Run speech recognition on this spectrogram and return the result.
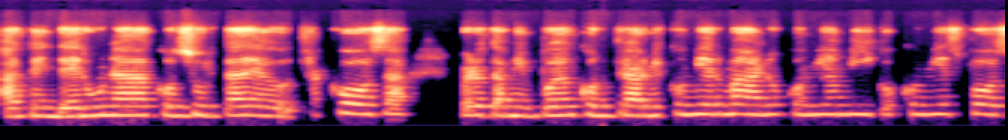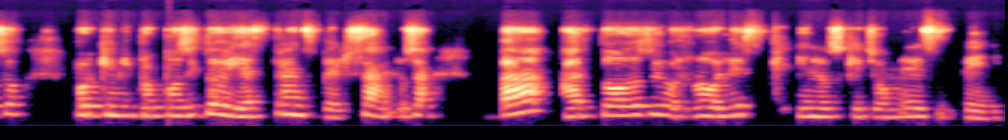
atender una consulta de otra cosa, pero también puedo encontrarme con mi hermano, con mi amigo, con mi esposo, porque mi propósito de vida es transversal. O sea, va a todos los roles en los que yo me desempeñe.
